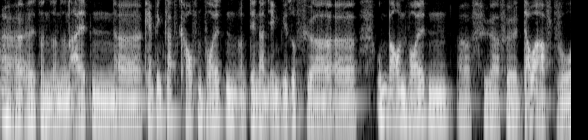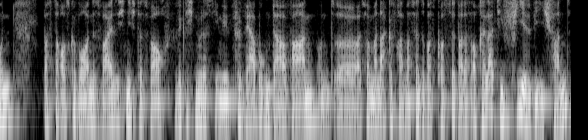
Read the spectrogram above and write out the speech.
äh, so, einen- so, einen- alten äh, Campingplatz kaufen wollten und den dann irgendwie so für äh, umbauen wollten äh, für für dauerhaft wohnen. Was daraus geworden ist, weiß ich nicht. Das war auch wirklich nur, dass die irgendwie für Werbung da waren. Und äh, als wir mal nachgefragt, was denn sowas kostet, war das auch relativ viel, wie ich fand,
